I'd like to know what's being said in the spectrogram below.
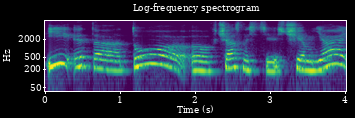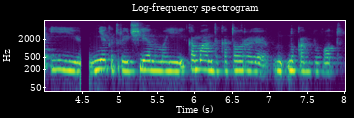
и это то, э, в частности, с чем я и некоторые члены моей команды, которые, ну, как бы вот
